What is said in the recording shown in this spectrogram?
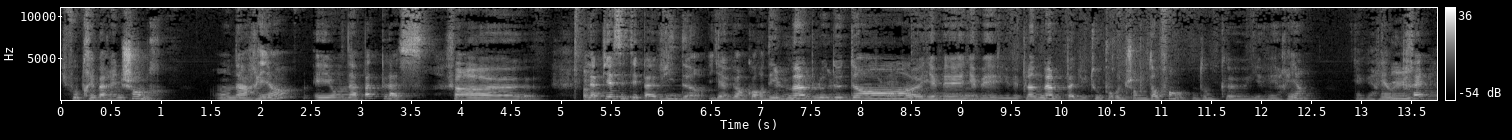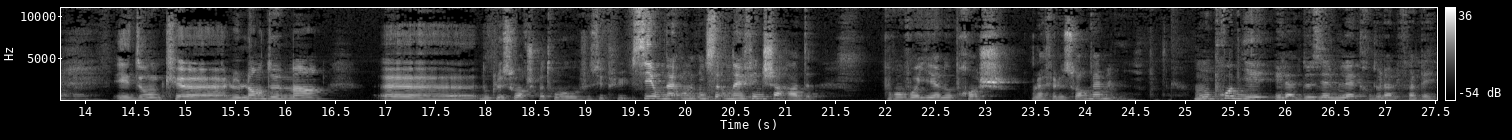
il faut préparer une chambre. On n'a rien, et on n'a pas de place. Enfin, euh, la pièce n'était pas vide. Hein. Il y avait encore des meubles dedans. Il y avait, il y avait, il y avait plein de meubles, pas du tout pour une chambre d'enfant. Donc euh, il y avait rien. Il y avait rien de prêt. Et donc euh, le lendemain, donc le soir, je sais pas trop, je sais plus. Si on a, on, on, avait fait une charade pour envoyer à nos proches. On l'a fait le soir même. Mon premier est la deuxième lettre de l'alphabet.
